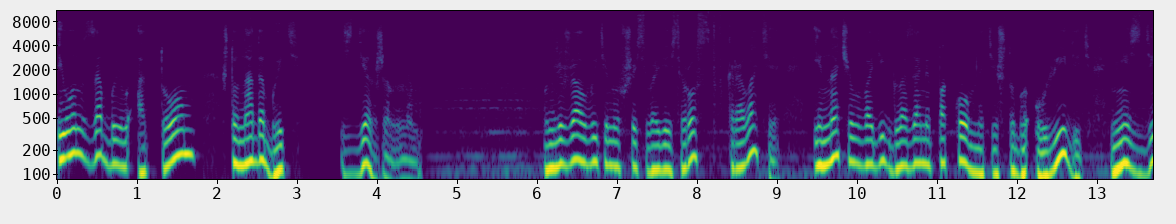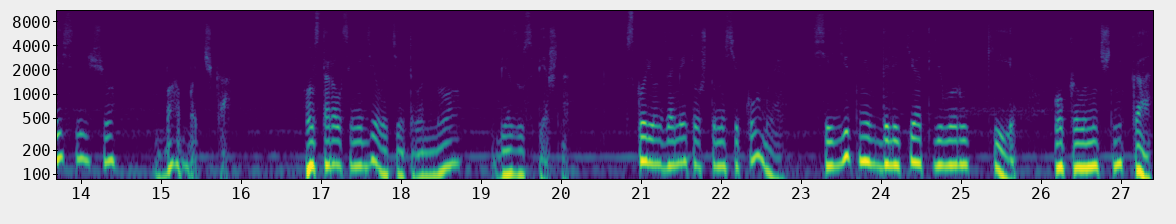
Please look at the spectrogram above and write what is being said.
и он забыл о том, что надо быть сдержанным. Он лежал, вытянувшись во весь рост в кровати, и начал водить глазами по комнате, чтобы увидеть, не здесь ли еще бабочка. Он старался не делать этого, но безуспешно. Вскоре он заметил, что насекомое сидит невдалеке от его руки, около ночника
